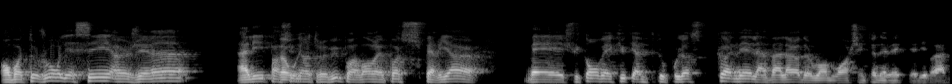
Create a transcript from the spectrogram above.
on va toujours laisser un gérant aller passer ben une entrevue pour avoir un poste supérieur. Mais je suis convaincu qu'Antopoulos connaît la valeur de Ron Washington avec les Braves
